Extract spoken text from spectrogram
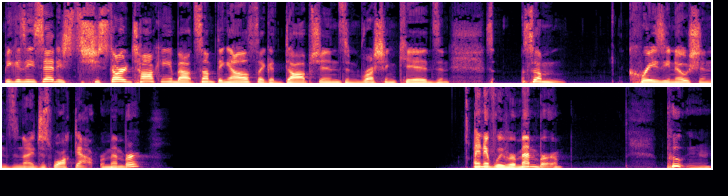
Because he said he, she started talking about something else like adoptions and Russian kids and some crazy notions, and I just walked out, remember? And if we remember, Putin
